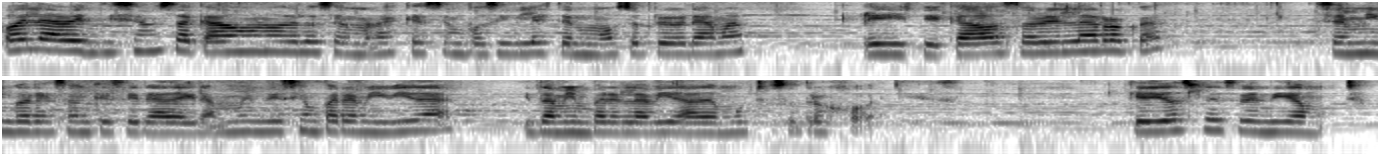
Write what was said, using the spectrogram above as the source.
Hola, bendiciones a cada uno de los hermanos que hacen posible este hermoso programa edificado sobre la roca. Sé en mi corazón que será de gran bendición para mi vida y también para la vida de muchos otros jóvenes. Que Dios les bendiga mucho.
